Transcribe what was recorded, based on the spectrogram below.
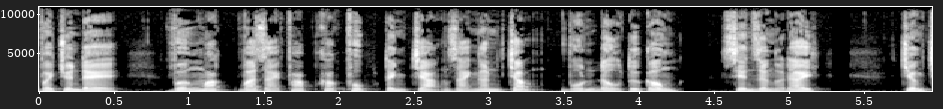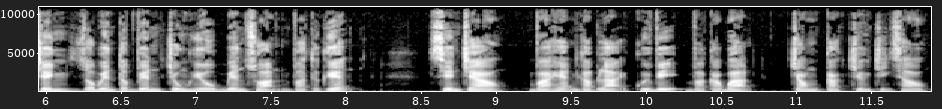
với chuyên đề vướng mắc và giải pháp khắc phục tình trạng giải ngân chậm vốn đầu tư công xin dừng ở đây. Chương trình do biên tập viên Trung Hiếu biên soạn và thực hiện. Xin chào và hẹn gặp lại quý vị và các bạn trong các chương trình sau.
